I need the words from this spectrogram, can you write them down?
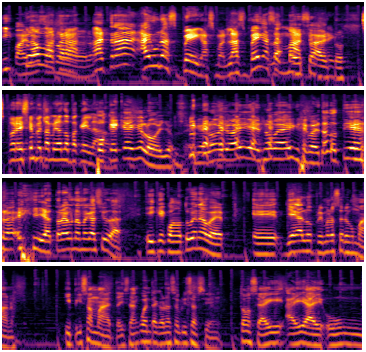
y Baila todo que no atrás. atrás hay unas Vegas, man. Las Vegas La- en Marte. exacto. man. Pero él siempre está mirando para aquel lado. Porque cae en el hoyo. En el hoyo ahí, el Robert ahí recolectando tierra y atrae una mega ciudad. Y que cuando tú vienes a ver, eh, llegan los primeros seres humanos y pisan Marte y se dan cuenta que es una civilización. Entonces ahí, ahí hay un.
